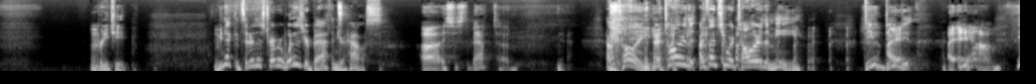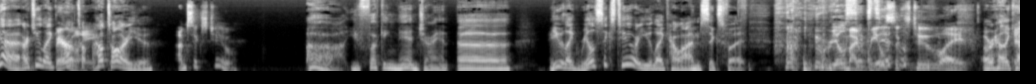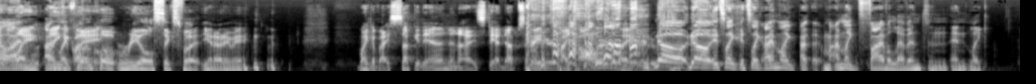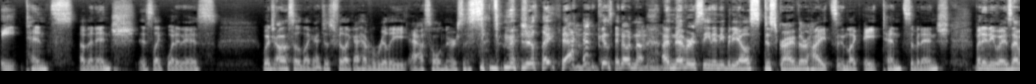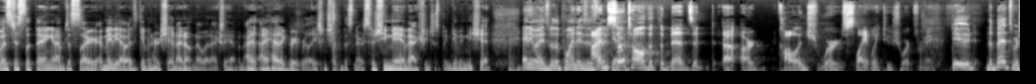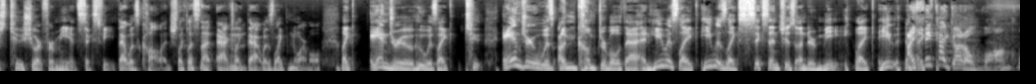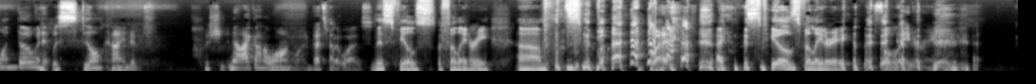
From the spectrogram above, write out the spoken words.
pretty cheap. Have you not considered this, Trevor? What is your bath in your house? Uh, it's just a bathtub. Yeah. How tall are you? You're taller than I thought you were taller than me. Do you do, you I, do I am. Yeah, aren't you like how, ta- Barely. how tall are you? I'm six two. Oh, you fucking man giant. Uh are you like real six two or are you like how I'm six foot? real My six real two? six two, like Or how like how Yeah, I'm like- I'm like like quote I- unquote real six foot, you know what I mean? like if I suck it in and I stand up straighter, am I taller? Like what are we- no, no, it's like it's like I'm like I, I'm like five elevenths and and like eight tenths of an inch is like what it is. Which also like I just feel like I have really asshole nurses to measure like that Mm. because I don't know. I've never seen anybody else describe their heights in like eight tenths of an inch. But Mm. anyways, that was just the thing, and I'm just like maybe I was giving her shit. I don't know what actually happened. I, I had a great relationship with this nurse, so she may have actually just been giving me shit. Anyways, but the point is, is I'm like, so yeah. tall that the beds at uh, our college were slightly too short for me. dude the beds were too short for me at six feet. That was college. Like let's not act like hmm. that was like normal. Like andrew who was like two andrew was uncomfortable with that and he was like he was like six inches under me. Like he I like- think I got a long one though, and it was still kind of pushing. No, I got a long one. That's what it was. this feels filletery um let's move on What? I, this feels filletery Filletering.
